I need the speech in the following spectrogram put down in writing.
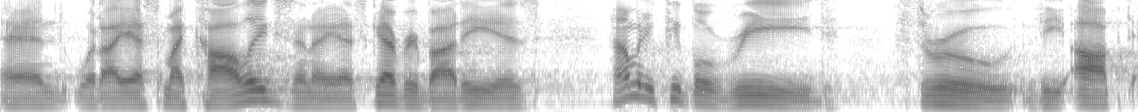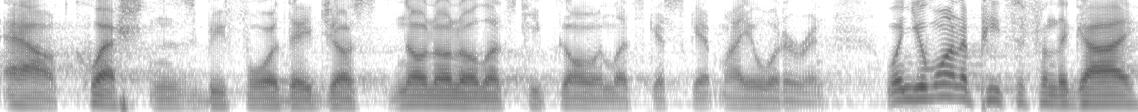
And what I ask my colleagues and I ask everybody is, how many people read through the opt-out questions before they just, no, no, no, let's keep going, let's just get my order in. When you want a pizza from the guy,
